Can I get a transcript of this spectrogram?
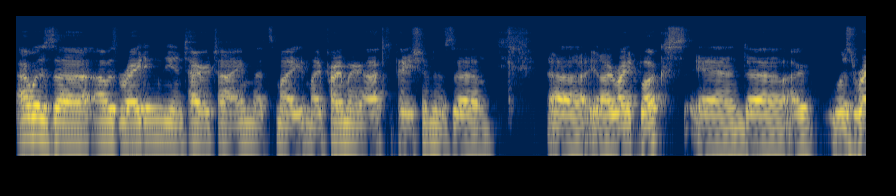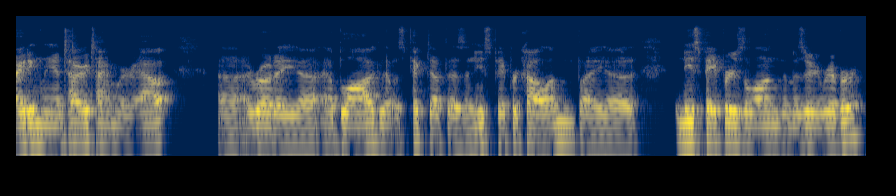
I was uh, I was writing the entire time. That's my my primary occupation is. Um, uh, you know, I write books, and uh, I was writing the entire time we were out. Uh, I wrote a, uh, a, blog that was picked up as a newspaper column by newspapers along the Missouri River.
